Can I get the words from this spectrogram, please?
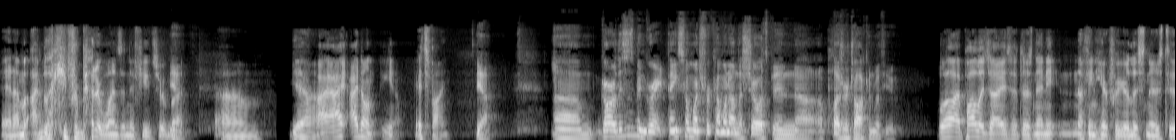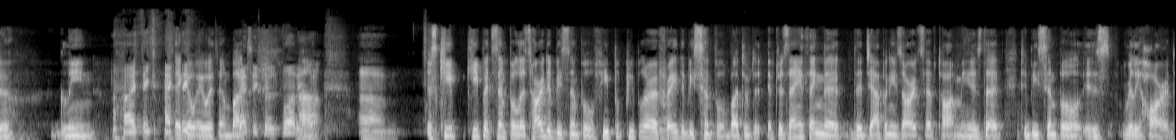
And I'm I'm looking for better ones in the future. Yeah. But um, yeah, I, I I don't. You know, it's fine. Yeah. Um, Garr, this has been great. Thanks so much for coming on the show. It's been uh, a pleasure talking with you. Well, I apologize if there's any nothing here for your listeners to glean, I think I take think, away with them. but I think there's plenty. uh, but, um, just keep keep it simple. It's hard to be simple. People people are afraid to be simple. But if, if there's anything that the Japanese arts have taught me is that to be simple is really hard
